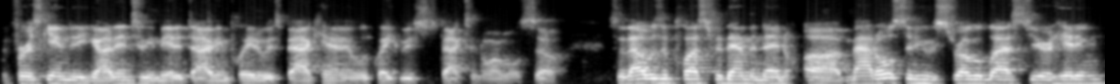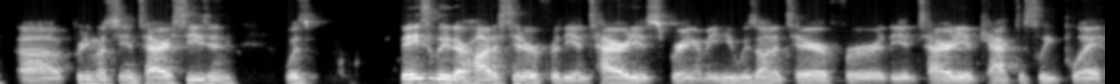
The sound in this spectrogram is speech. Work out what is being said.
the first game that he got into, he made a diving play to his backhand, and it looked like he was just back to normal. So, so that was a plus for them. And then uh, Matt Olson, who struggled last year hitting uh, pretty much the entire season, was basically their hottest hitter for the entirety of spring. I mean, he was on a tear for the entirety of Cactus League play.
